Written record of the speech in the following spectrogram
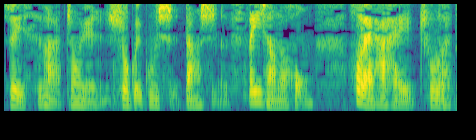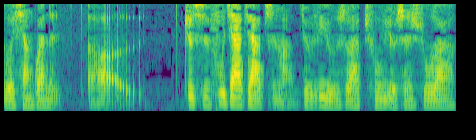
所以司马中原说鬼故事，当时呢非常的红。后来他还出了很多相关的呃，就是附加价值嘛，就例如说他出有声书啦，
